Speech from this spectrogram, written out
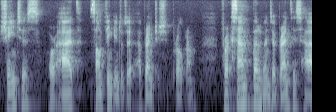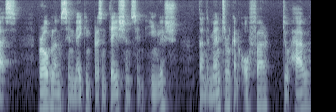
changes or add something into the apprenticeship program. For example, when the apprentice has problems in making presentations in English, then the mentor can offer to have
